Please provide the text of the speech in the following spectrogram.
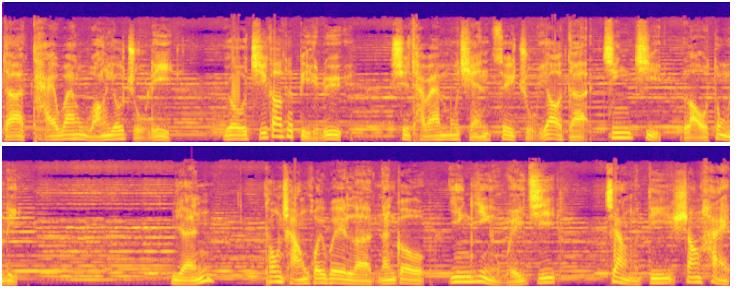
的台湾网友主力，有极高的比率是台湾目前最主要的经济劳动力。人通常会为了能够因应危机、降低伤害，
